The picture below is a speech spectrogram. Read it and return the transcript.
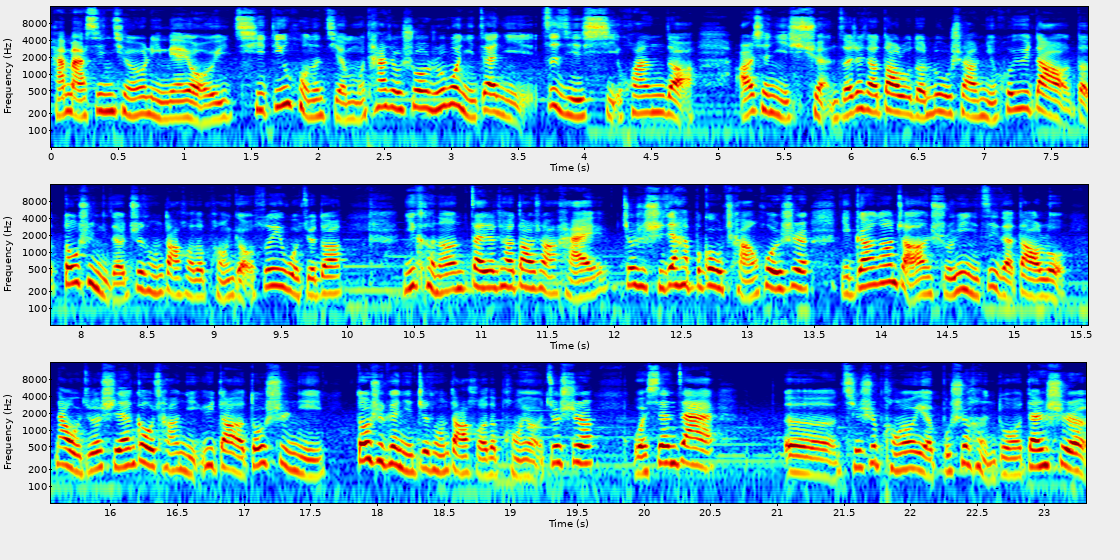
海马星球》里面有一期丁红的节目，他就说，如果你在你自己喜欢的，而且你选择这条道路的路上，你会遇到的都是你的志同道合的朋友。所以我觉得，你可能在这条道上还就是时间还不够长，或者是你刚刚找到属于你自己的道路，那我觉得时间够长，你遇到的都是你都是跟你志同道合的朋友。就是我现在。呃，其实朋友也不是很多，但是。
